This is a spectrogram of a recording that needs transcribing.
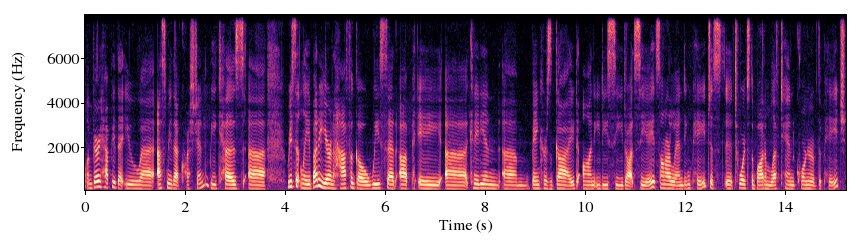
Well, I'm very happy that you uh, asked me that question because uh, recently, about a year and a half ago, we set up a uh, Canadian um, Banker's Guide on edc.ca. It's on our landing page. It's uh, towards the bottom left-hand corner of the page.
